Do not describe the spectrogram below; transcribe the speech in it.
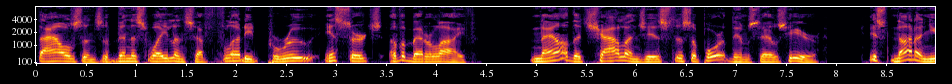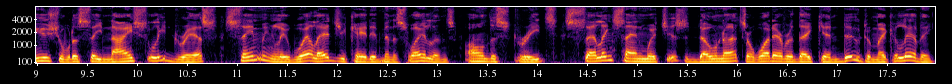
thousands of Venezuelans have flooded Peru in search of a better life. Now the challenge is to support themselves here. It's not unusual to see nicely dressed, seemingly well educated Venezuelans on the streets selling sandwiches, donuts, or whatever they can do to make a living.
